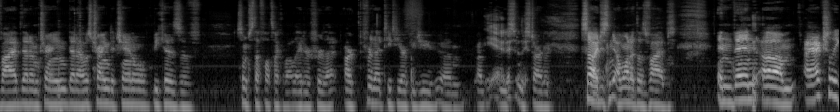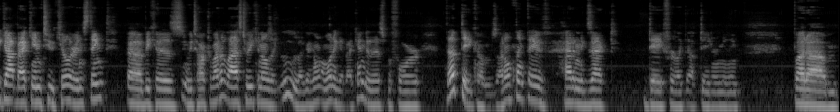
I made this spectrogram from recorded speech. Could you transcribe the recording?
vibe that I'm trying that I was trying to channel because of some stuff I'll talk about later for that art for that TTRPG um, Yeah, we, definitely. we started. So I just I wanted those vibes, and then um, I actually got back into Killer Instinct uh, because we talked about it last week, and I was like, ooh, like I want to get back into this before the update comes. I don't think they've had an exact day for like the update or anything, but um,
